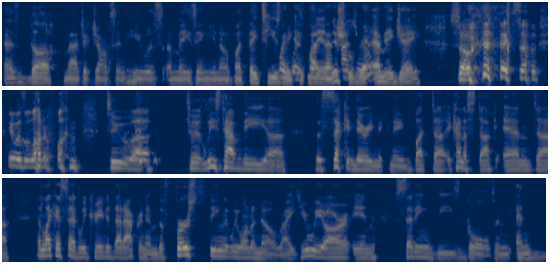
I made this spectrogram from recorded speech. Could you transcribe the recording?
as the Magic Johnson. He was amazing, you know. But they teased wait, me because my initials were MAJ. So so it was a lot of fun to uh, to at least have the uh, the secondary nickname, but uh, it kind of stuck. And uh, and like I said, we created that acronym. The first thing that we want to know, right here, we are in setting these goals and and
